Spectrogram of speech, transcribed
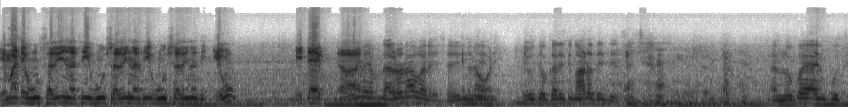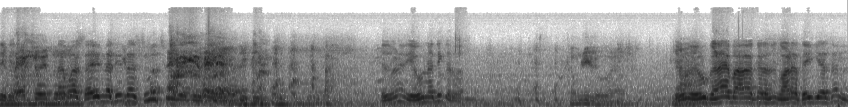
એ માટે હું શરીર નથી હું શરીર નથી હું શરીર નથી એવું? એ ટાઈપ એમ દાડો ના વરે શરીર ના વળે. એવું તો કરીશું ગાડો થઈ જશે. અને લોકો આને પૂછશે કે તમારું શરીર નથી તો શું છું તું? એવું નથી કરવાનું. સમજી લો બરાબર. એવું એવું ઘણા બાવા કરે છે ગાડા થઈ ગયા છે ને.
